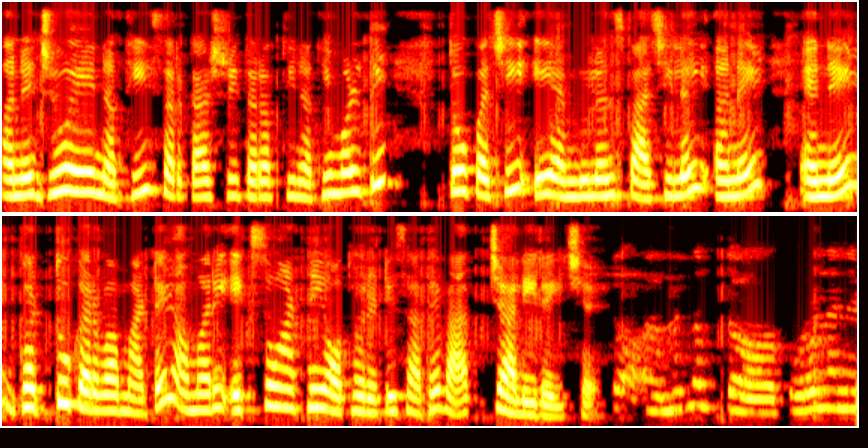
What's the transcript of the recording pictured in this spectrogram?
અને જો એ નથી સરકારશ્રી તરફથી નથી મળતી તો પછી એ એમ્બ્યુલન્સ પાછી લઈ અને એને ઘટતું કરવા માટે અમારી એકસો આઠની ઓથોરિટી સાથે વાત ચાલી રહી છે. મતલબ કોરોનાને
